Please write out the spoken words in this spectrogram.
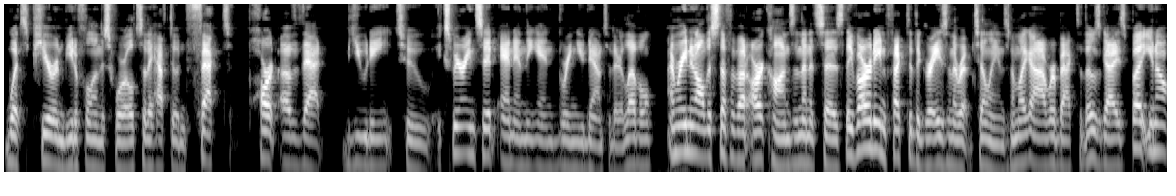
what's pure and beautiful in this world so they have to infect part of that beauty to experience it and in the end bring you down to their level. I'm reading all this stuff about archons and then it says they've already infected the greys and the reptilians and I'm like, "Ah, we're back to those guys." But, you know,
